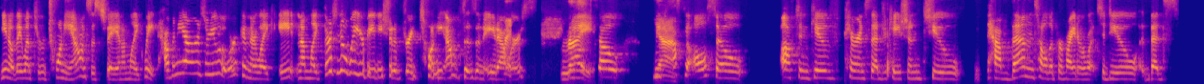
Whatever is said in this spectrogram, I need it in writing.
you know, they went through 20 ounces today. And I'm like, wait, how many hours are you at work? And they're like, eight. And I'm like, there's no way your baby should have drank 20 ounces in eight hours. Right. Know? So we yeah. have to also often give parents the education to have them tell the provider what to do that's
